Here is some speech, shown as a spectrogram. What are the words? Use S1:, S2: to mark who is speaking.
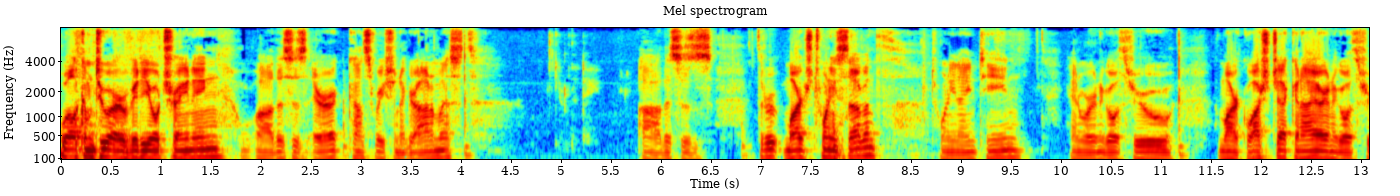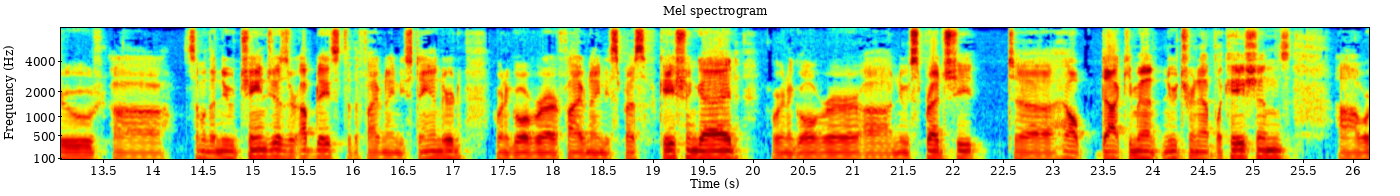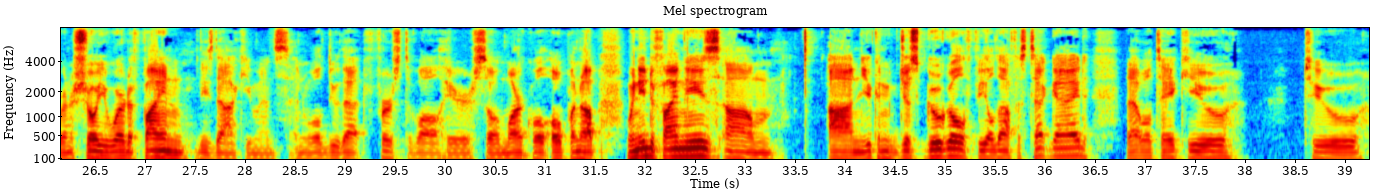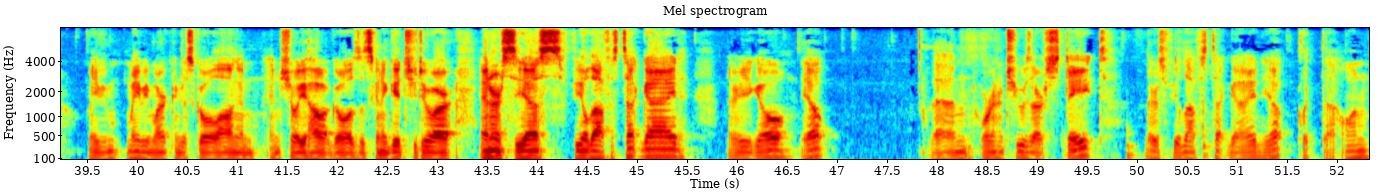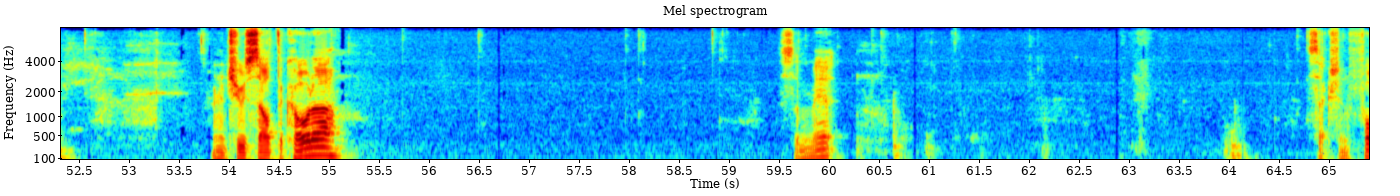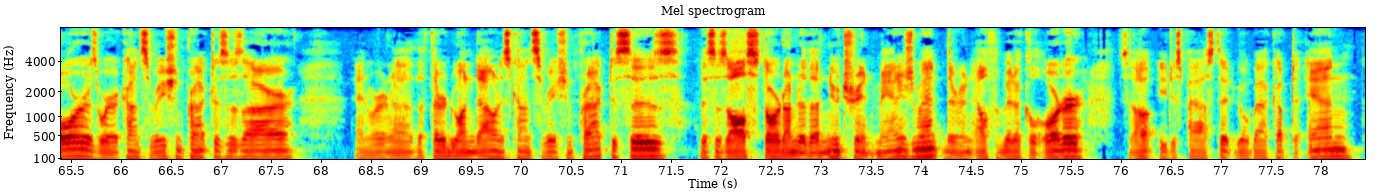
S1: Welcome to our video training. Uh, this is Eric, conservation agronomist. Uh, this is through March 27th, 2019, and we're going to go through. Mark Washcheck and I are going to go through uh, some of the new changes or updates to the 590 standard. We're going to go over our 590 specification guide. We're going to go over a new spreadsheet to help document nutrient applications. Uh, we're going to show you where to find these documents, and we'll do that first of all here. So Mark will open up. We need to find these um, on, you can just Google Field Office Tech Guide. That will take you to, maybe maybe Mark can just go along and, and show you how it goes. It's going to get you to our NRCS Field Office Tech Guide. There you go. Yep. Then we're going to choose our state. There's Field Office Tech Guide. Yep, click that one. We're going to choose South Dakota. Submit. Section 4 is where conservation practices are. And we're gonna, the third one down is conservation practices. This is all stored under the nutrient management. They're in alphabetical order. So oh, you just passed it, go back up to N.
